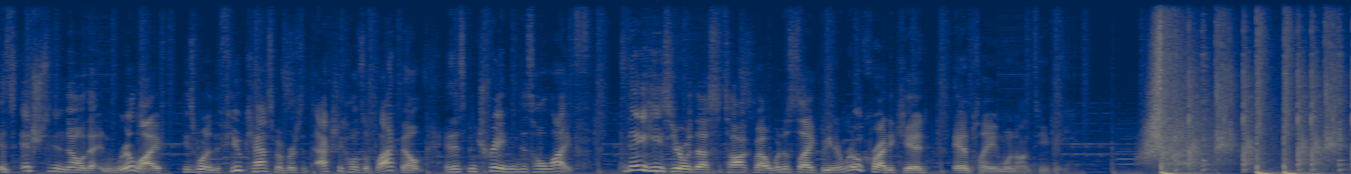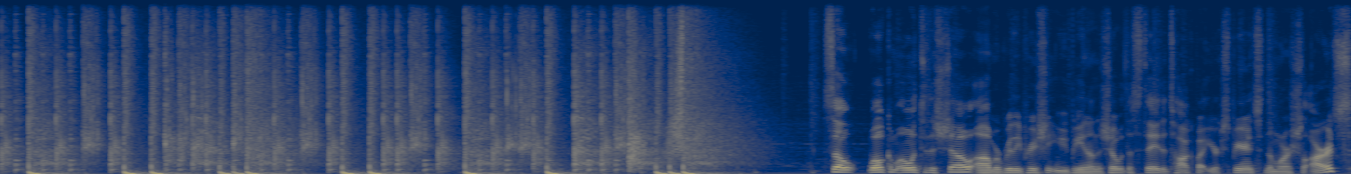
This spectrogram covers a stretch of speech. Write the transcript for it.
it's interesting to know that in real life, he's one of the few cast members that actually holds a black belt and has been training his whole life. Today he's here with us to talk about what it's like being a real Karate Kid and playing one on TV. So, welcome Owen to the show. Um, we really appreciate you being on the show with us today to talk about your experience in the martial arts.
